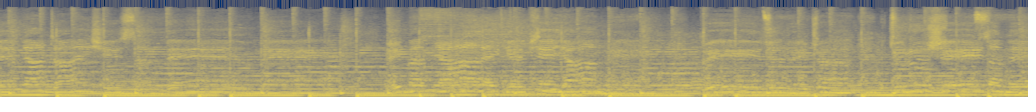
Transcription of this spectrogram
စဉ်များတိုင်းရှိစံနေမယ်အိမ်မက်များလည်းခင်ဖြစ်ရမယ်တွေ့ခြင်းတွေထွက်အတူတူရှိစမယ်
